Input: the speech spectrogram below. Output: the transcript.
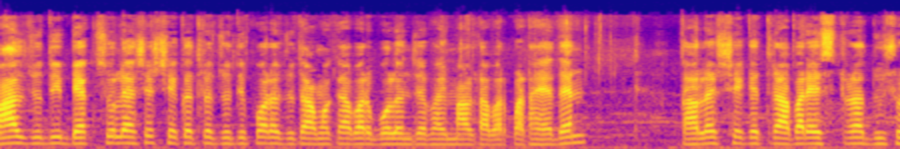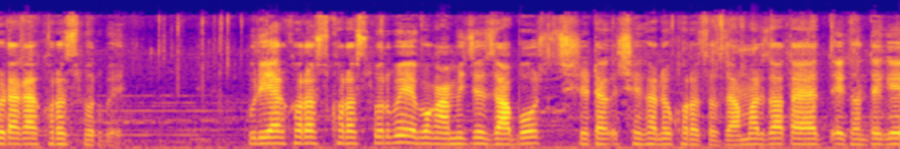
মাল যদি ব্যাক চলে আসে, সেক্ষেত্রে যদি পরে যদি আমাকে আবার বলেন যে, ভাই, মালটা আবার পাঠিয়ে দেন, তাহলে সেক্ষেত্রে আবার এক্সট্রা দুশো টাকা খরচ পড়বে। কুরিয়ার খরচ খরচ পড়বে এবং আমি যে যাব সেটা, সেখানেও খরচ আছে। আমার যাতায়াত এখান থেকে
